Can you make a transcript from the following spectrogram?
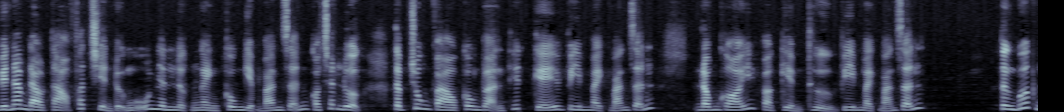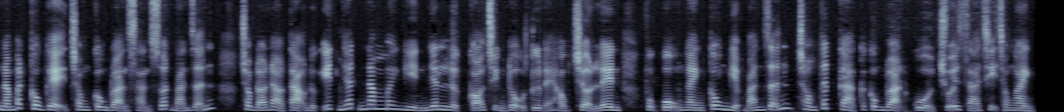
Việt Nam đào tạo phát triển đội ngũ nhân lực ngành công nghiệp bán dẫn có chất lượng, tập trung vào công đoạn thiết kế vi mạch bán dẫn, đóng gói và kiểm thử vi mạch bán dẫn, từng bước nắm bắt công nghệ trong công đoạn sản xuất bán dẫn, trong đó đào tạo được ít nhất 50.000 nhân lực có trình độ từ đại học trở lên phục vụ ngành công nghiệp bán dẫn trong tất cả các công đoạn của chuỗi giá trị trong ngành.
